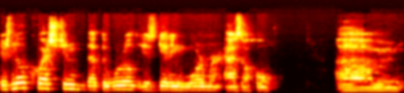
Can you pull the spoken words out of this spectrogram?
there's no question that the world is getting warmer as a whole. Um,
